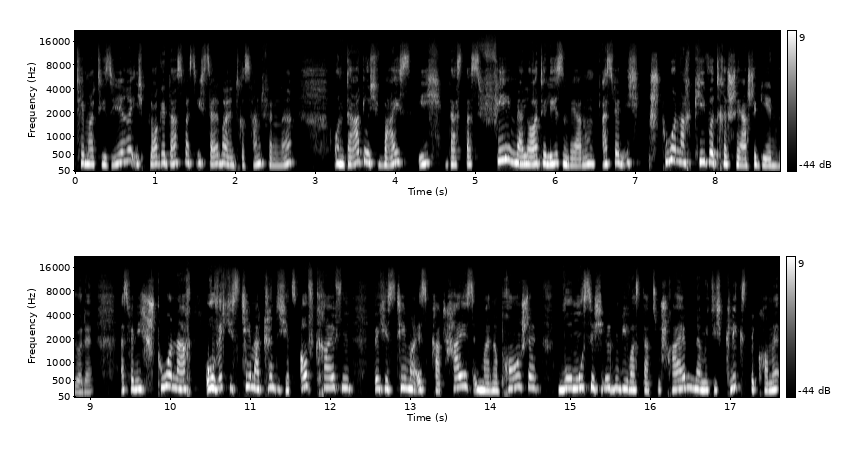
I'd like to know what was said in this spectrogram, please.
thematisiere, ich blogge das, was ich selber interessant finde. Und dadurch weiß ich, dass das viel mehr Leute lesen werden, als wenn ich stur nach Keyword-Recherche gehen würde. Als wenn ich stur nach, oh, welches Thema könnte ich jetzt aufgreifen? Welches Thema ist gerade heiß in meiner Branche? Wo muss ich irgendwie was dazu schreiben, damit ich Klicks bekomme?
